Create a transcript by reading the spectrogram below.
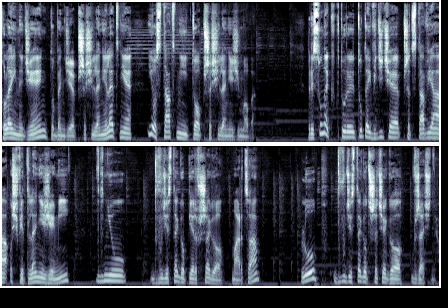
Kolejny dzień to będzie przesilenie letnie i ostatni to przesilenie zimowe. Rysunek, który tutaj widzicie, przedstawia oświetlenie Ziemi w dniu 21 marca lub 23 września.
